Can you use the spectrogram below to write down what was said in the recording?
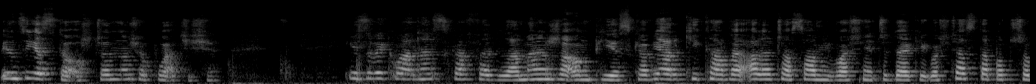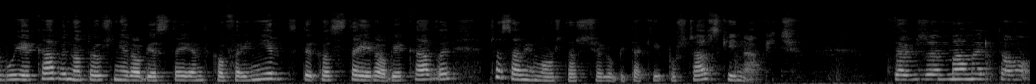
więc jest to oszczędność, opłaci się. I zwykła Nescafe dla męża, on pije z kawiarki kawę, ale czasami właśnie czy do jakiegoś ciasta potrzebuje kawy, no to już nie robię z tej tylko z tej robię kawy. Czasami mąż też się lubi takiej puszczalskiej napić. Także mamy to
